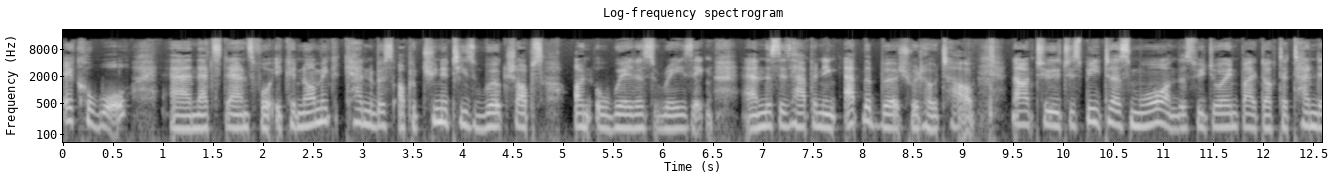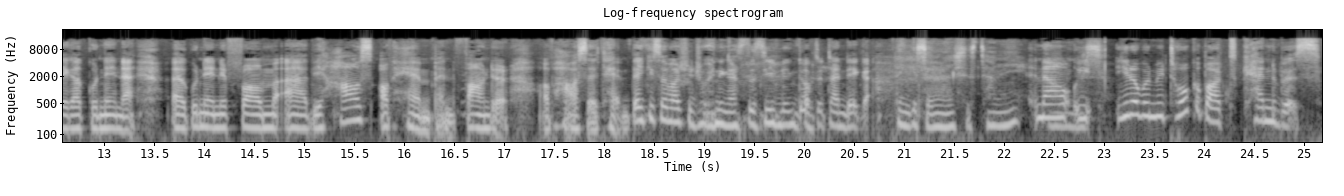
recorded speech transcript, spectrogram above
EcoWar, and that stands for Economic Economic Cannabis Opportunities workshops on awareness raising. And this is happening at the Birchwood Hotel. Now, to, to speak to us more on this, we're joined by Dr. Thandeka Kunene, uh, Kunene from uh, the House of Hemp and founder of House of Hemp. Thank you so much for joining us this evening, Dr. Thandeka. Thank you so much, Sister Tammy. Now, you, you, know, when we talk about cannabis,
